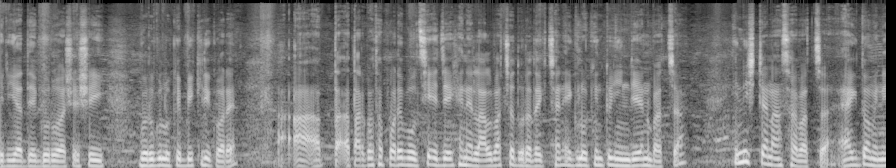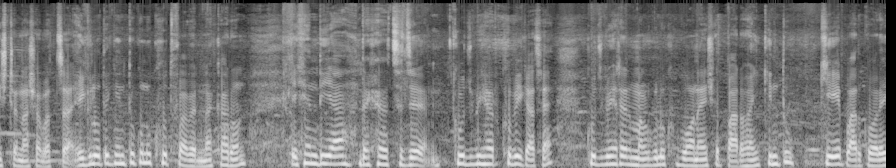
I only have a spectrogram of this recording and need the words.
এরিয়া দিয়ে গরু আসে, সেই গরুগুলোকে বিক্রি করে। তার কথা পরে বলছি যে এখানে লাল বাচ্চা দুরা দেখছেন, এগুলো কিন্তু ইন্ডিয়ান বাচ্চা। ইনস্ট্যান্ট আসা বাচ্চা, একদম ইনস্ট্যান্ট আসা বাচ্চা। এগুলোতে কিন্তু কোনো খুঁত পাবেন না, কারণ এখান দিয়া দেখা যাচ্ছে যে কুচবিহার খুবই কাছে। কুচবিহারের মালগুলো খুব অনায়াসে পার হয়, কিন্তু কে পার করে,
